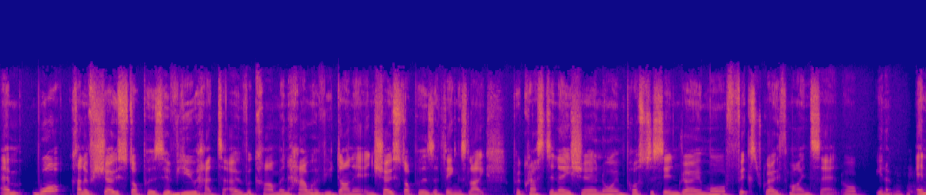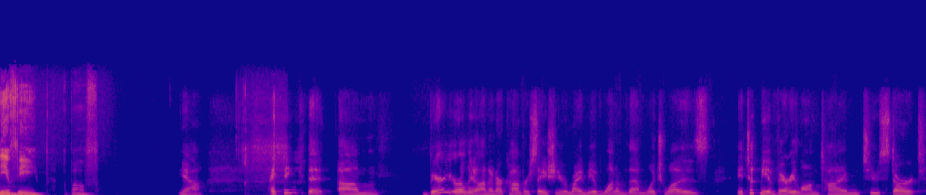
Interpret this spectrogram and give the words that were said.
um, what kind of showstoppers have you had to overcome, and how have you done it? And showstoppers are things like procrastination, or imposter syndrome, or fixed growth mindset, or you know, mm-hmm. any of the above. Yeah. I think that um, very early on in our conversation, you reminded me of one of them, which was it took me a very long time to start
